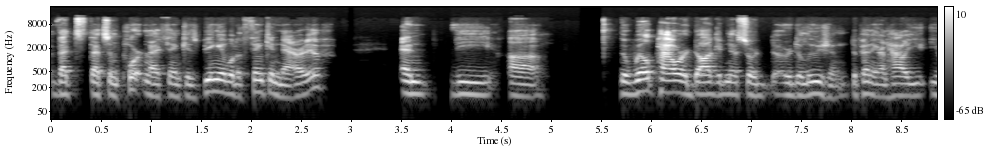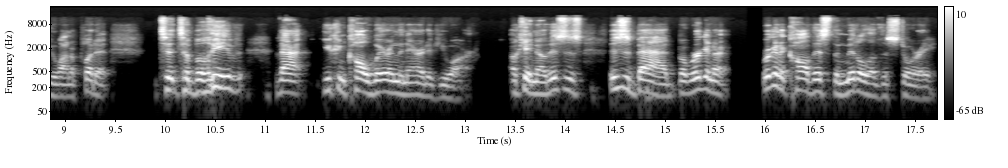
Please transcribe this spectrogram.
that's that's important i think is being able to think in narrative and the uh, the willpower doggedness or, or delusion depending on how you, you want to put it to, to believe that you can call where in the narrative you are okay, no, this is this is bad, but we're gonna we're gonna call this the middle of the story,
